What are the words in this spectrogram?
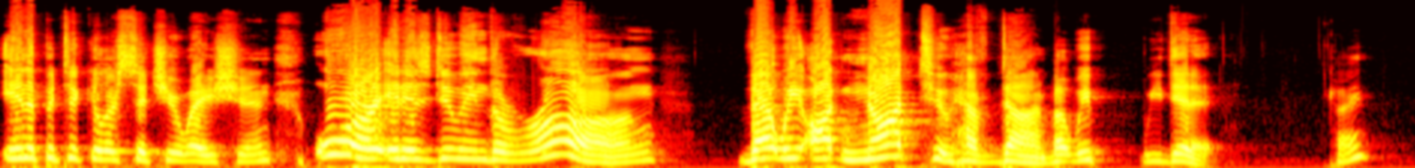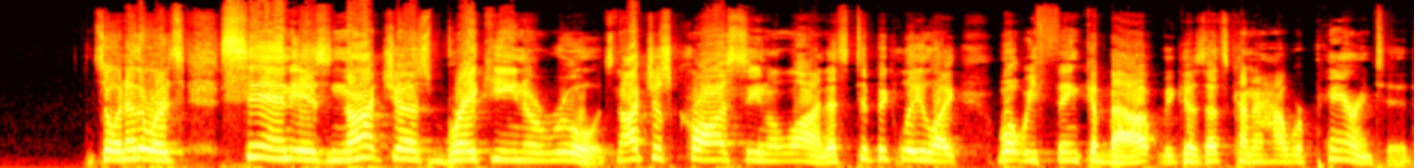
in a particular situation, or it is doing the wrong that we ought not to have done, but we, we did it. Okay? So in other words, sin is not just breaking a rule. It's not just crossing a line. That's typically like what we think about because that's kind of how we're parented.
